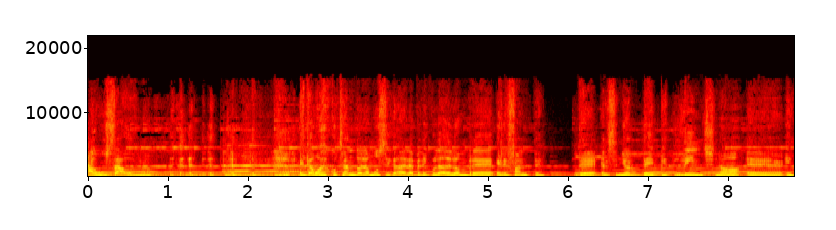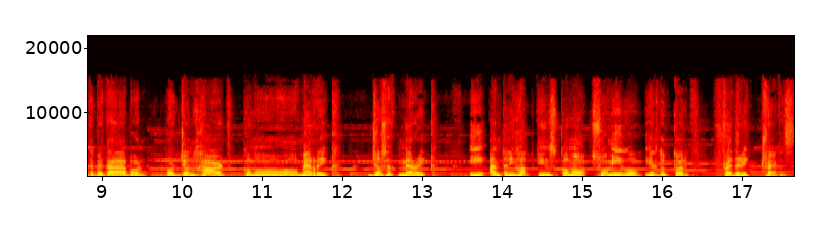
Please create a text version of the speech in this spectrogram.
abusados, ¿no? Estamos escuchando la música de la película del hombre elefante del señor David Lynch, ¿no? Eh, interpretada por, por John Hart como Merrick, Joseph Merrick, y Anthony Hopkins como su amigo y el doctor Frederick Travis.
